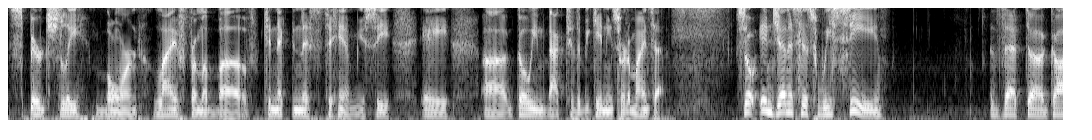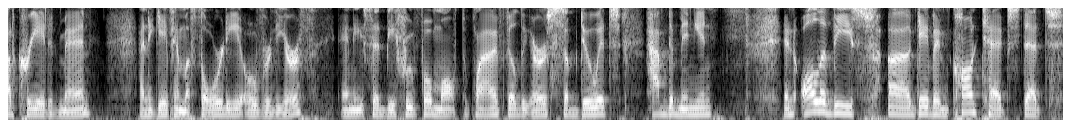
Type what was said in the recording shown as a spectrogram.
Spiritually born, life from above, connectedness to Him. You see, a uh, going back to the beginning sort of mindset. So in Genesis, we see that uh, God created man and he gave him authority over the earth. And he said, Be fruitful, multiply, fill the earth, subdue it, have dominion. And all of these uh, gave in context that.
